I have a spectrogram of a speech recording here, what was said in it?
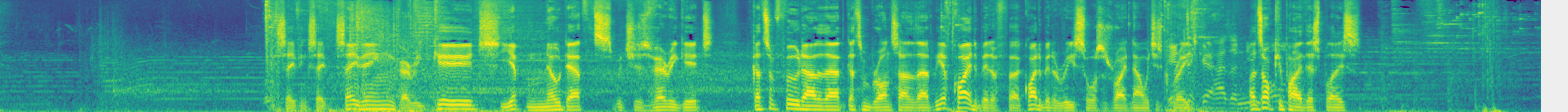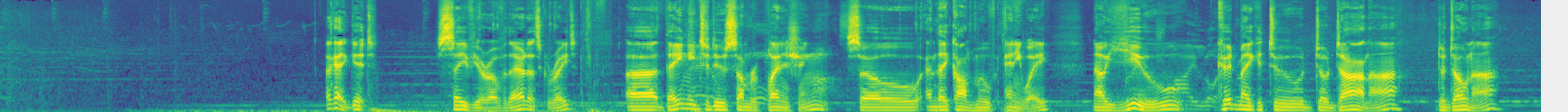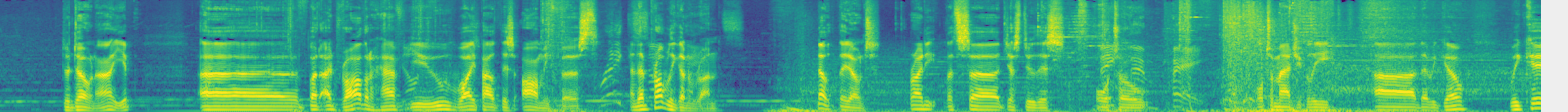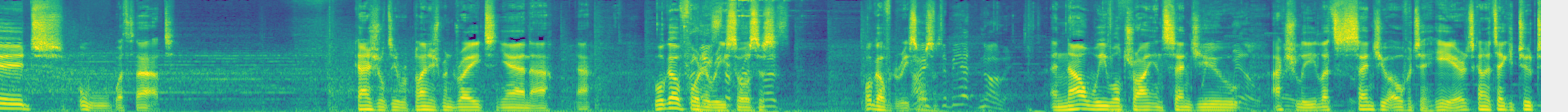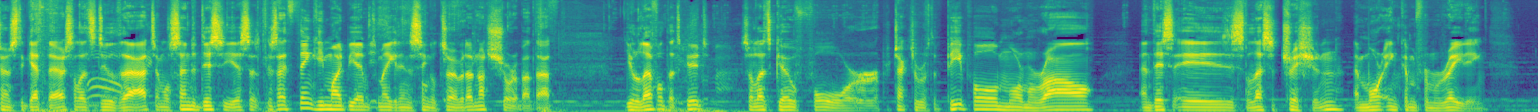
Saving, saving, saving. Very good. Yep, no deaths, which is very good. Got some food out of that, got some bronze out of that. We have quite a bit of uh, quite a bit of resources right now, which is great. Let's occupy this place. Okay, good. Savior over there, that's great. Uh, they need to do some replenishing, so and they can't move anyway. Now you could make it to Dodana, Dodona, Dodona, yep. Uh, but I'd rather have you wipe out this army first, and they're probably gonna run. No, they don't. Righty, let's uh, just do this auto, auto magically. Uh, there we go. We could. Ooh, what's that? Casualty replenishment rate. Yeah, nah, nah. We'll go for the resources. We'll go for the resources. And now we will try and send you... Actually, let's send you over to here. It's going to take you two turns to get there, so let's do that. And we'll send Odysseus, because I think he might be able to make it in a single turn, but I'm not sure about that. You leveled, that's good. So let's go for Protector of the People, more morale. And this is less attrition and more income from raiding.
